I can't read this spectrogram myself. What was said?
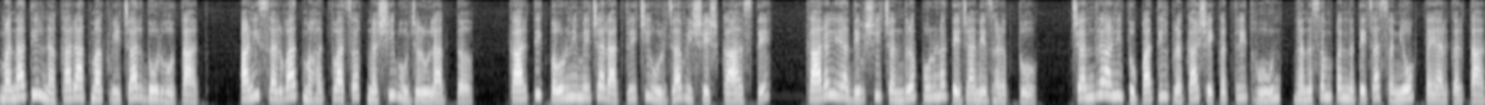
मनातील नकारात्मक विचार दूर होतात. आणि सर्वात महत्त्वाचं नशीब उजळू लागतं. कार्तिक पौर्णिमेच्या रात्रीची ऊर्जा विशेष का असते? कारण या दिवशी चंद्र पूर्ण तेजाने झळकतो. चंद्र आणि तुपातील प्रकाश एकत्रित होऊन धनसंपन्नतेचा संयोग तयार करतात.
